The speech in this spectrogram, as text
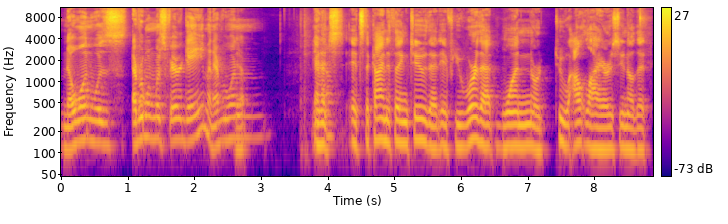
no one was. Everyone was fair game, and everyone. you and know? it's it's the kind of thing too that if you were that one or two outliers, you know that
